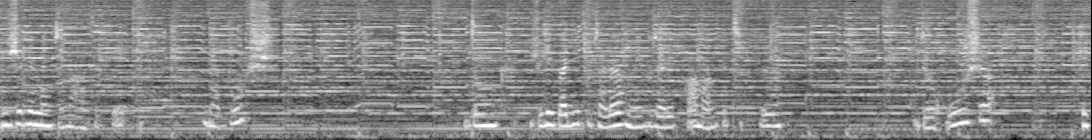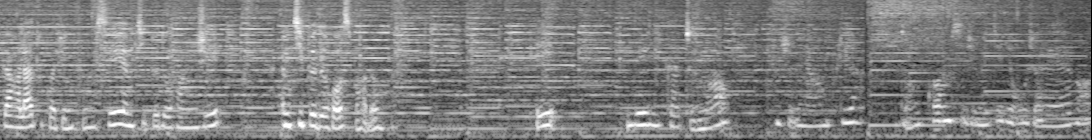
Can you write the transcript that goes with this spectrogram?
Je vais maintenant attaquer la bouche. Je ne l'ai pas dit tout à l'heure, mais vous allez prendre un petit peu de rouge, écarlate ou quoi d'une foncé, un petit peu d'orangé, un petit peu de rose, pardon. Et délicatement, je vais remplir, donc comme si je mettais du rouge à lèvres.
